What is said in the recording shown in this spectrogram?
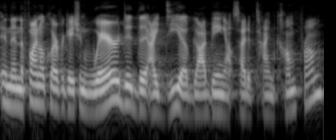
and then the final clarification where did the idea of God being outside of time come from?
